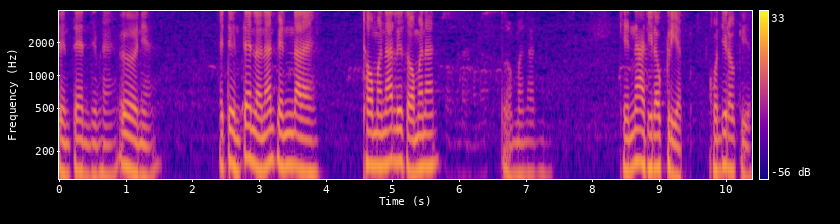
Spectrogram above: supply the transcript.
ตื่นเต้นใช่ไหมเออเนี่ยไอ้ตื่นเต้นเหล่านั้นเป็นอะไรโทมนัสหรือโสมนัส โสมนัสเห็นหน้าที่เราเกลียด คนที่เราเกลียด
